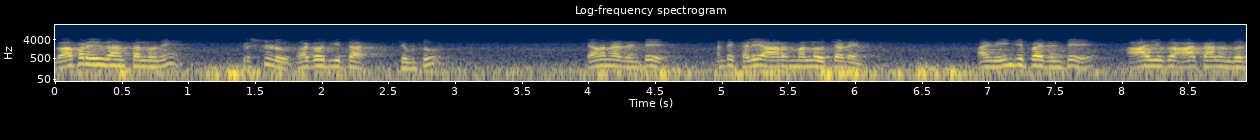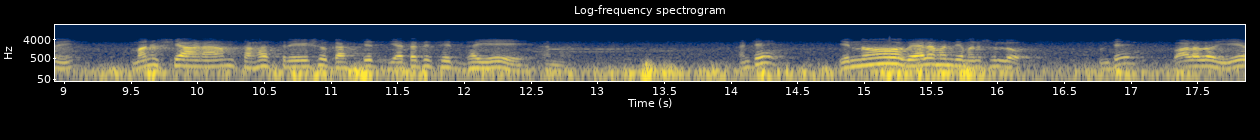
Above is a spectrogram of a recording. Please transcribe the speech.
ద్వాపర యుగాంతంలోనే కృష్ణుడు భగవద్గీత చెబుతూ ఏమన్నాడంటే అంటే కలి ఆరంభంలో వచ్చాడు ఆయన. ఆయన ఏం చెప్పాడంటే ఆ యుగ ఆ కాలంలోనే మనుష్యాణం సహస్రేషు కశ్చిత్ యతతి సిద్ధయే అన్నాడు. అంటే ఎన్నో వేల మంది మనుషుల్లో ఉంటే వాళ్ళలో ఏ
